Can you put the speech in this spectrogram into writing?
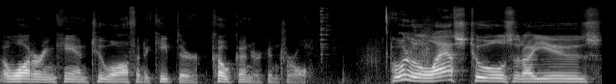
a watering can too often to keep their coke under control. One of the last tools that I use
